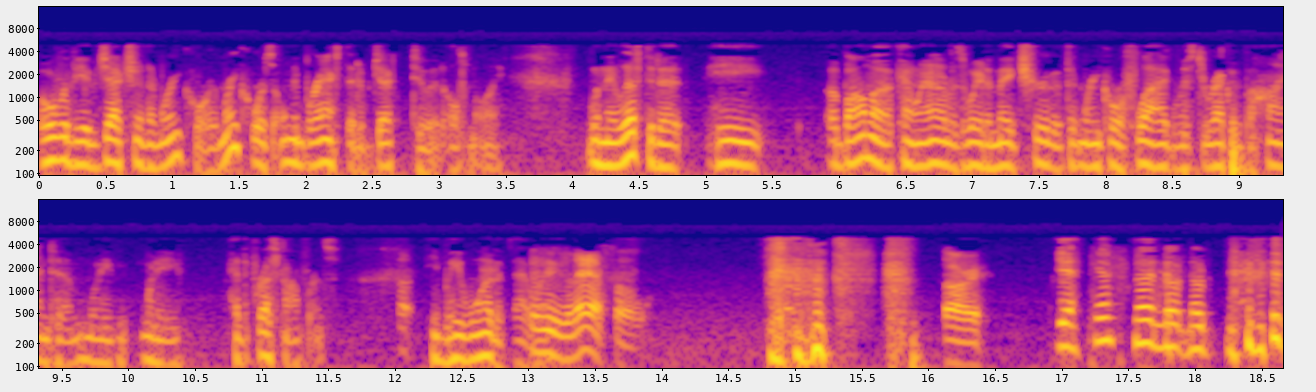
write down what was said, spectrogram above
over the objection of the Marine Corps, the Marine Corps is the only branch that objected to it ultimately. When they lifted it, he Obama kind of went out of his way to make sure that the Marine Corps flag was directly behind him when he when he had the press conference. He, he wanted it that way. he's an asshole. Sorry. Yeah, yeah, no, no, no. you're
